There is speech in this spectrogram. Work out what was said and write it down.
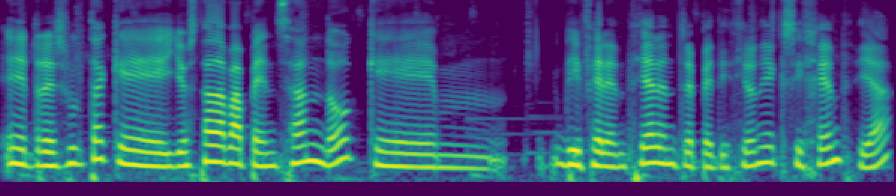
Eh, resulta que yo estaba pensando que mm, diferenciar entre petición y exigencia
